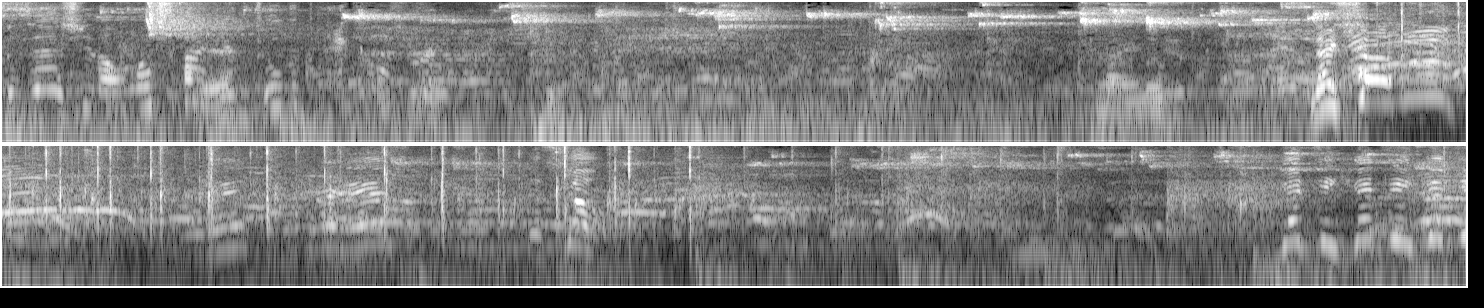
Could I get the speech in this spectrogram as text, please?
possession on one side, you pull the back over. Luke. Nice shot, Luke. There it is. There it is. Let's go. Good D, good D, good D.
